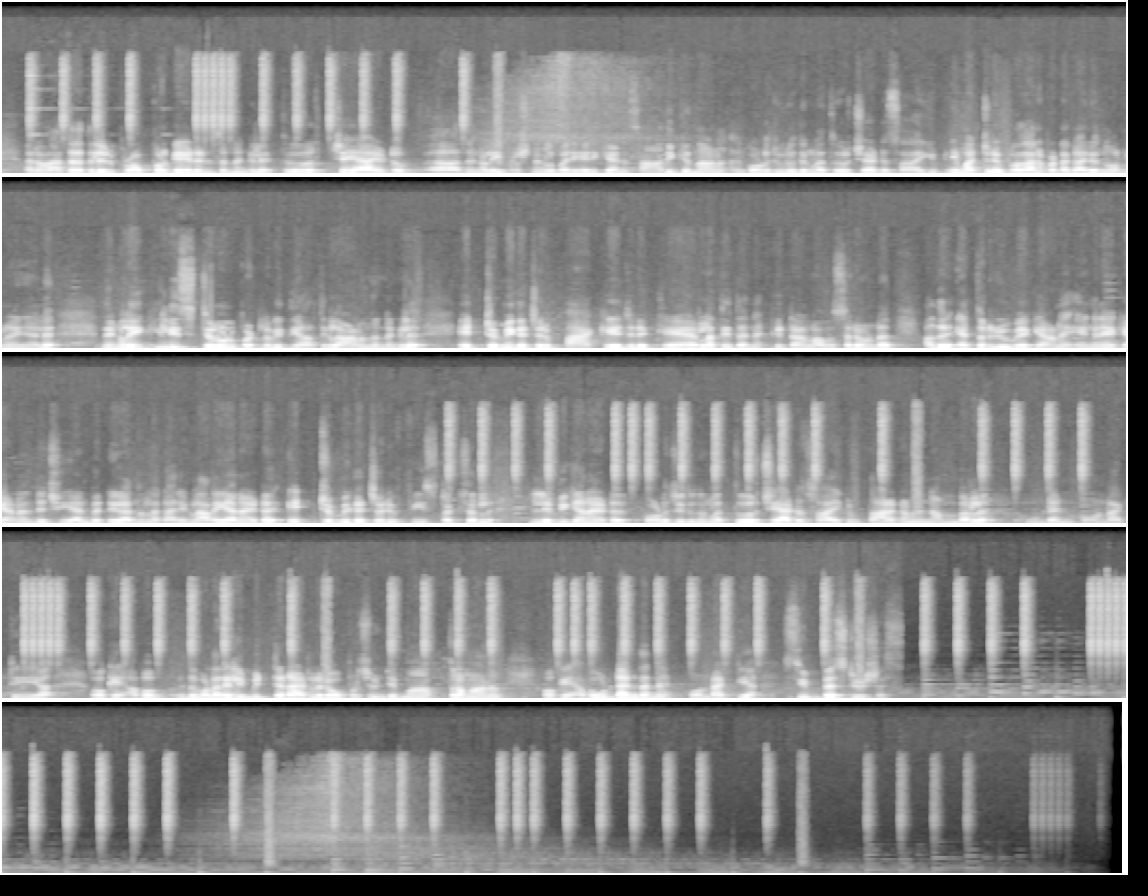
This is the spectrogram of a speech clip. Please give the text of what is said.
അത്തരത്തിലൊരു പ്രോപ്പർ ഗൈഡൻസ് ഉണ്ടെങ്കിൽ തീർച്ചയായിട്ടും നിങ്ങൾ ഈ പ്രശ്നങ്ങൾ പരിഹരിക്കാൻ സാധിക്കുന്നതാണ്. കോളേജുകൾ നിങ്ങളെ തീർച്ചയായിട്ടും സഹായിക്കും. ഇനി മറ്റൊരു പ്രധാനപ്പെട്ട കാര്യം എന്ന് പറഞ്ഞു കഴിഞ്ഞാൽ നിങ്ങൾ ഈ ലിസ്റ്റിൽ ഉൾപ്പെട്ടുള്ള വിദ്യാർത്ഥികളാണെന്നുണ്ടെങ്കിൽ ഏറ്റവും മികച്ചൊരു പാക്കേജിൽ കേരളത്തിൽ തന്നെ കിട്ടാനുള്ള അവസരമുണ്ട്. അത് എത്ര രൂപയൊക്കെയാണ് എങ്ങനെയൊക്കെയാണ് അതിൽ ചെയ്യാൻ പറ്റുക എന്നുള്ള കാര്യങ്ങൾ അറിയാനായിട്ട് ഏറ്റവും മികച്ച ഒരു ഫീസ് സ്ട്രക്ചറിൽ ലഭിക്കാനായിട്ട് കോളേജിൽ നിങ്ങളെ തീർച്ചയായിട്ടും സഹായിക്കും. താഴെ കാണുന്ന നമ്പറിൽ ഉടൻ കോൺടാക്ട് ചെയ്യുക. ഓക്കെ അപ്പോൾ ഇത് വളരെ ലിമിറ്റഡ് ആയിട്ടുള്ള ഒരു ഓപ്പർച്യൂണിറ്റി മാത്രമാണ്. ഓക്കെ അപ്പോൾ ഉടൻ തന്നെ കോൺടാക്ട് ചെയ്യുക. C best wishes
